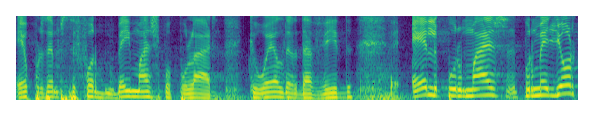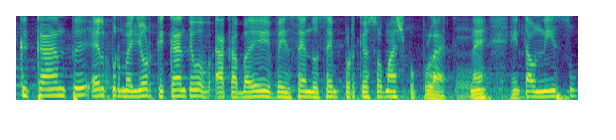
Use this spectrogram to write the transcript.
Eu, por exemplo, se for bem mais popular que o Elder David, ele por mais, por melhor que cante, ele por melhor que cante, eu acabarei vencendo sempre porque eu sou mais popular, né? Então nisso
